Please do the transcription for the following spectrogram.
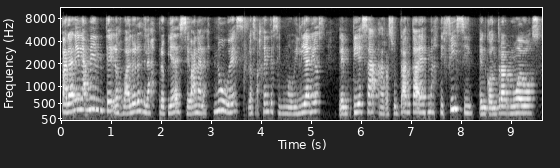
Paralelamente, los valores de las propiedades se van a las nubes, los agentes inmobiliarios le empieza a resultar cada vez más difícil encontrar nuevos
